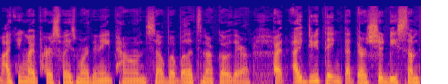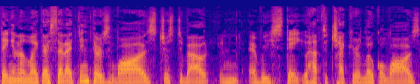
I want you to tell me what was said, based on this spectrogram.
I think my purse weighs more than eight pounds, so, but, but let's not go there. But I do think that there should be something, and like I said, I think there's laws just about in every state. You have to check your local laws.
